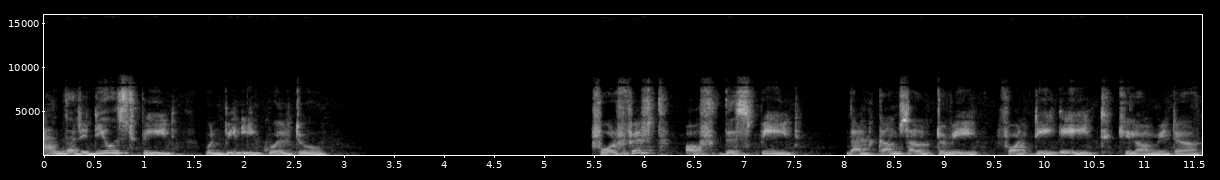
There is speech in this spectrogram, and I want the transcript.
and the reduced speed would be equal to 4 fifth of the speed that comes out to be 48 kilometer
